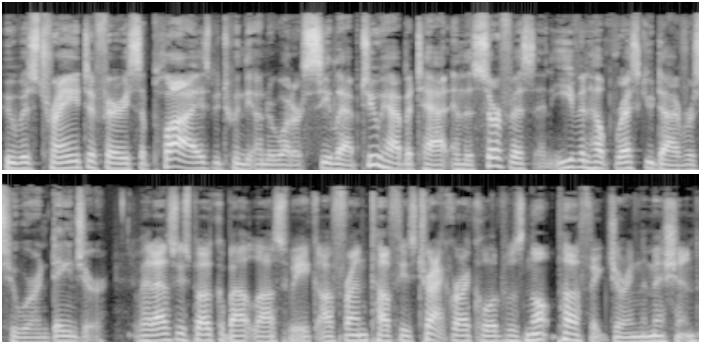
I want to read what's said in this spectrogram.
who was trained to ferry supplies between the underwater Sea Lab 2 habitat and the surface and even help rescue divers who were in danger. but as we spoke about last week, our friend Tuffy's track record was not perfect during the mission.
